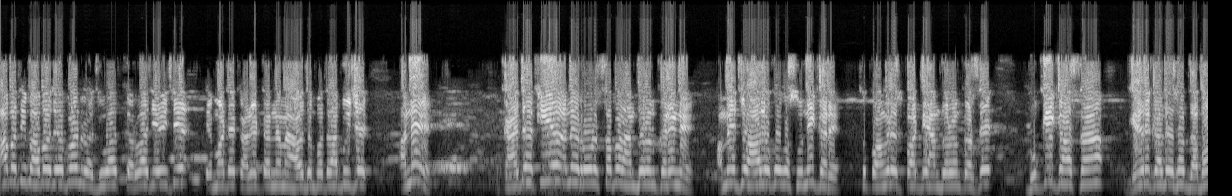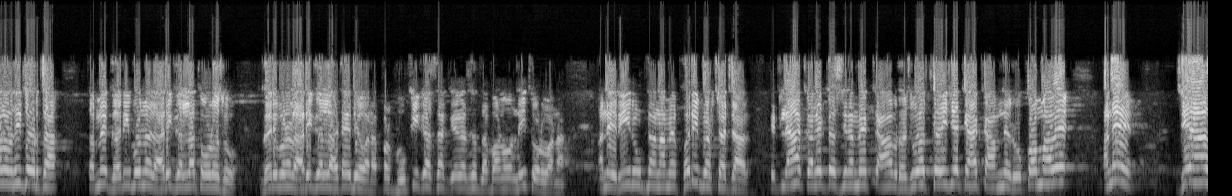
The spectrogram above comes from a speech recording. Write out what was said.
આ બધી બાબતે પણ રજૂઆત કરવા જેવી છે. તે માટે કલેક્ટરને અમે આવેદનપત્ર આપ્યું છે. અને કાયદાકીય અને રોડ રસ્તા પર આંદોલન કરીને અમે જો આ લોકો શું નહીં કરે, તો કોંગ્રેસ પાર્ટી આંદોલન કરશે. ભૂકી ઘાસના ગેરકાયદેસર દબાણો નથી તોડતા. તમે ગરીબોના લારી ગલ્લા તોડો છો. ગરીબોના લારી ગલ્લા હટાઈ દેવાના. પણ ભૂકી ઘાસના ગેરકાયદેસર દબાણો નહીં તોડવાના. અને રીરૂટના નામે ફરી ભ્રષ્ટાચાર. એટલે આ કલેક્ટરશ્રીને અમે કામ રજૂઆત કરી છે કે આ કામને રોકવામાં આવે. અને જે આ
